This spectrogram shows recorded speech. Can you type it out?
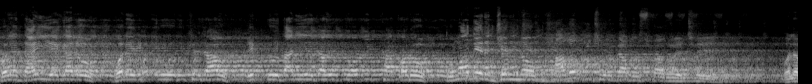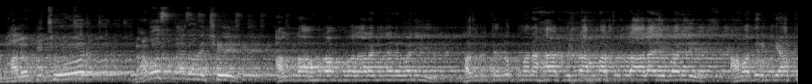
বলে, দাঁড়িয়ে গেল। বলে, একটু রুখে যাও, একটু দাঁড়িয়ে যাও, একটু অপেক্ষা করো। তোমাদের জন্য ভালো কিছুর ব্যবস্থা রয়েছে। বলে, ভালো কিছুর ব্যবস্থা রয়েছে। আল্লাহ রাব্বুল আলামিনের ওলি হযরত লুকমান হাফিজ রাহমাতুল্লাহ আলাইহি বলে আমাদের কি এত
